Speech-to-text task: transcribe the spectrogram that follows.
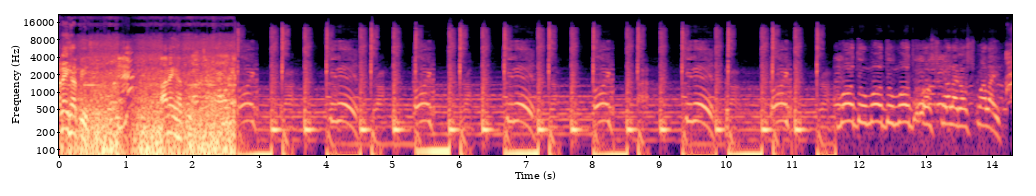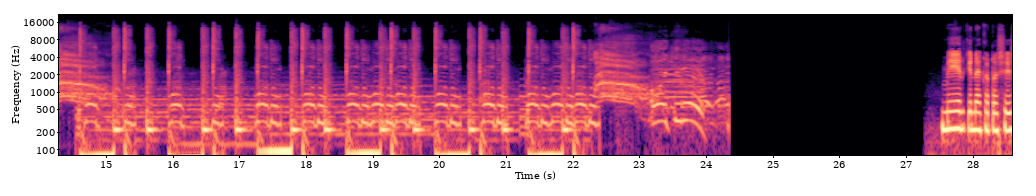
অনেক হ্যাপি হ্যাঁ? অনেক হ্যাপি মধু ওই কিরে মেয়ের কেনাকাটা শেষ,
